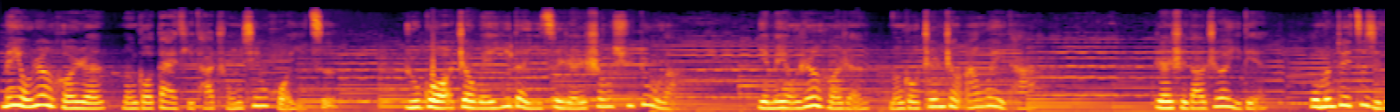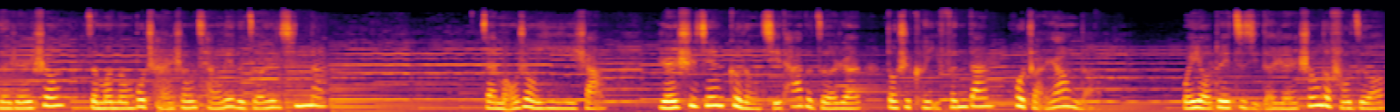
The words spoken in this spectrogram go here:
没有任何人能够代替他重新活一次。如果这唯一的一次人生虚度了，也没有任何人能够真正安慰他。认识到这一点，我们对自己的人生怎么能不产生强烈的责任心呢？在某种意义上。人世间各种其他的责任都是可以分担或转让的，唯有对自己的人生的负责，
